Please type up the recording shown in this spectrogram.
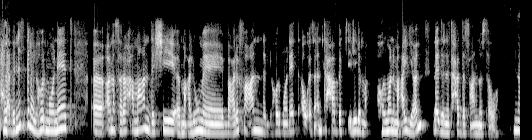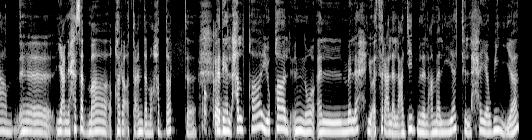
هلا بالنسبة للهرمونات آه، أنا صراحة ما عندي شيء معلومة بعرفها عن الهرمونات أو إذا أنت حابة تقولي لي هرمون معين نقدر نتحدث عنه سوا. نعم. آه، يعني حسب ما قرأت عندما حضرت أوكي. هذه الحلقة يقال أنه الملح يؤثر على العديد من العمليات الحيوية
